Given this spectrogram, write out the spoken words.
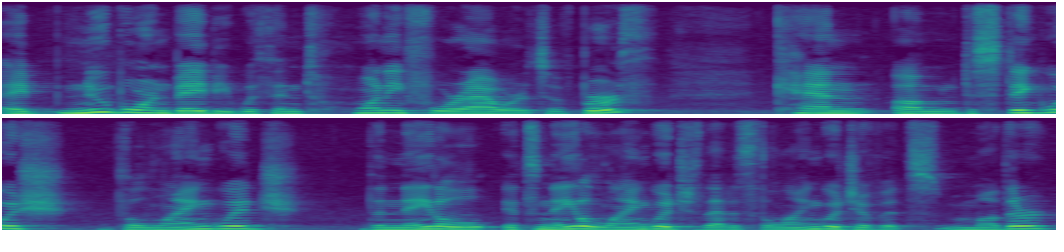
a newborn baby within 24 hours of birth can um, distinguish the language, the natal, its natal language, that is the language of its mother,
